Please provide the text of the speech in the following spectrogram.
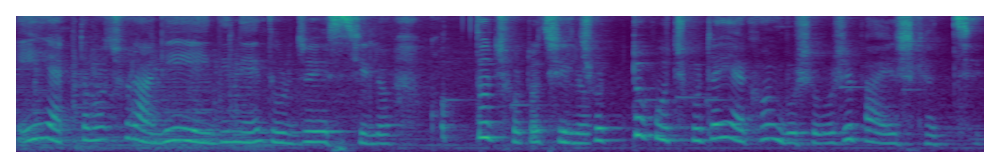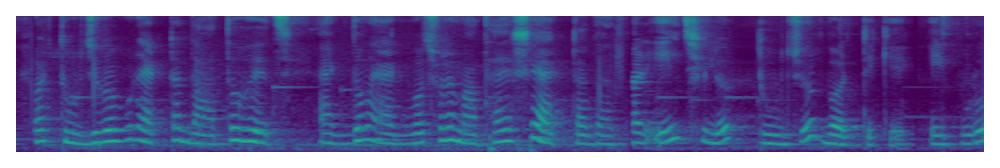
এই একটা বছর আগে এই দিনে তুর্য এসেছিল, কত ছোট ছিল। ছোট্ট পুচকুটাই এখন বসে বসে পায়েস খাচ্ছে। আর তুর্যবাবুর একটা দাঁতও হয়েছে। একদম এক বছরে মাথায় এসে একটা দাঁত। আর এই ছিল তুর্যর বার্থডে কেক এই পুরো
